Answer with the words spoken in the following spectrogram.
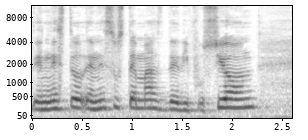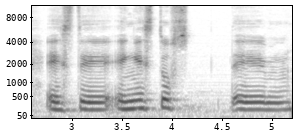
en, esto, en esos temas de difusión, este, en estos, em,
